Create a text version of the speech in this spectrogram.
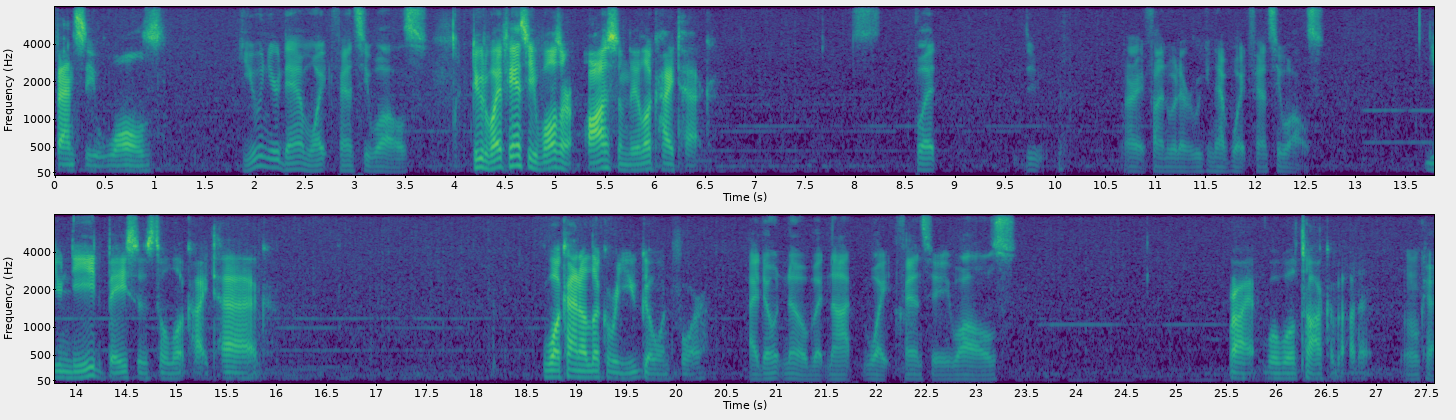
fancy walls. You and your damn white fancy walls. Dude, white fancy walls are awesome. They look high tech. But, all right, fine, whatever. We can have white fancy walls. You need bases to look high tech. What kind of look were you going for? I don't know, but not white fancy walls. Right. Well, we'll talk about it. Okay.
